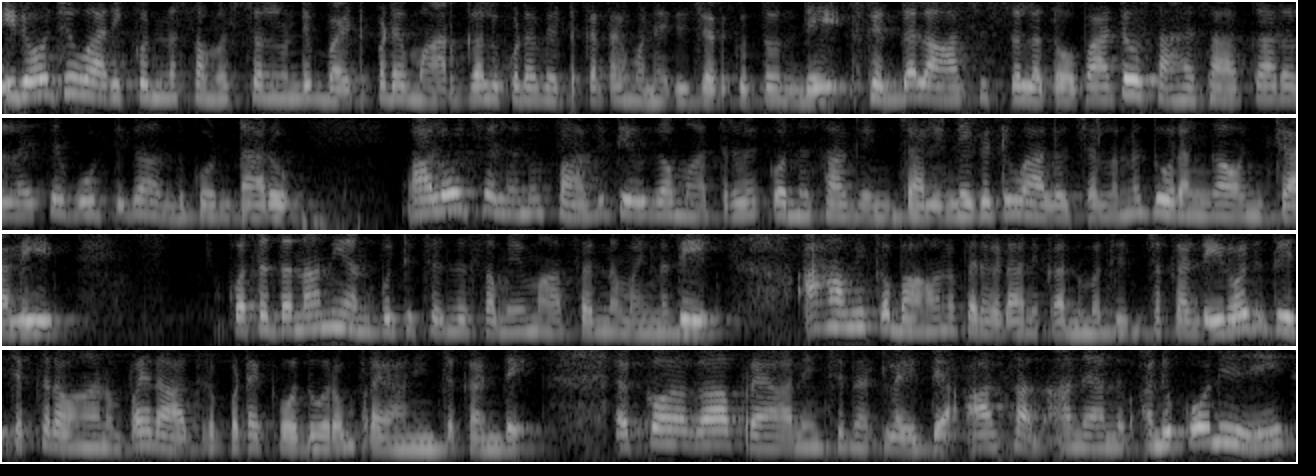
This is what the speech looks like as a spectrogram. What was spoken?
ఈ రోజు వారికి ఉన్న సమస్యల నుండి బయటపడే మార్గాలు కూడా వెతకటం అనేది జరుగుతుంది. పెద్దల ఆశీస్సులతో పాటు సహాయ సహకారాలు అయితే పూర్తిగా అందుకుంటారు. ఆలోచనలను పాజిటివ్గా మాత్రమే కొనసాగించాలి. నెగటివ్ ఆలోచనలను దూరంగా ఉంచాలి. కొత్తదనాన్ని అనుభూతి చెందే సమయం ఆసన్నమైనది. అహమిక భావన పెరగడానికి అనుమతించకండి. ఈరోజు ద్విచక్ర వాహనంపై రాత్రిపూట ఎక్కువ దూరం ప్రయాణించకండి. ఎక్కువగా ప్రయాణించినట్లయితే ఆ అని అనుకోని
